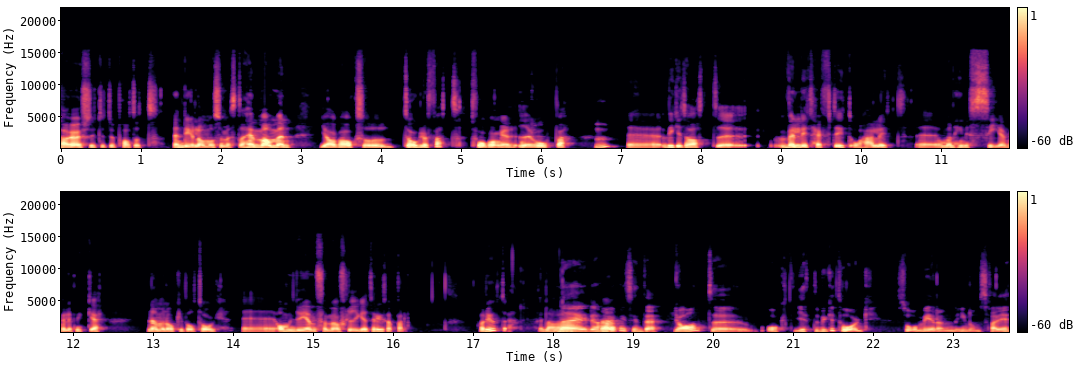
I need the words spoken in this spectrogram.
har jag suttit och pratat en del om att semester hemma men jag har också tågluffat två gånger i Okej. Europa. Mm. Eh, vilket har varit eh, väldigt häftigt och härligt. Eh, och man hinner se väldigt mycket när man åker på tåg. Eh, om du jämför med att flyga till exempel. Har du gjort det? Eller? Nej, det har Nej. jag faktiskt inte. Jag har inte åkt jättemycket tåg så mer än inom Sverige.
